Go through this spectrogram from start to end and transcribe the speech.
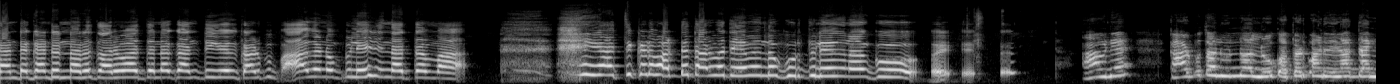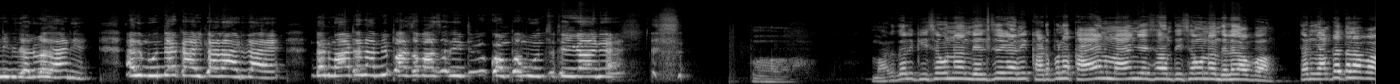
గంట గంటన్నర తర్వాత నాకు అంత ఇక కడుపు బాగా నొప్పి లేచింది అత్తమ్మ. వచ్చి ఇక్కడ పడ్డ తర్వాత ఏమైందో గుర్తులేదు నాకు. అవునే కడుపుతో ఉన్నోళ్ళు కొప్పటి పండు తినద్దని నీకు తెలియదా అని. అది ముందే కాయకాల ఆడిదా దాని మాట నమ్మి పాస పాస తింటివి కొంప ముంచుతాయి కానీ అబ్బా, మరదలకి ఇస ఉన్నాను తెలిసే కానీ కడుపులో కాయను మాయం చేసాను తీసే ఉన్నాను తెలియదవ్వా దాన్ని చంపేస్తానవ్వా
